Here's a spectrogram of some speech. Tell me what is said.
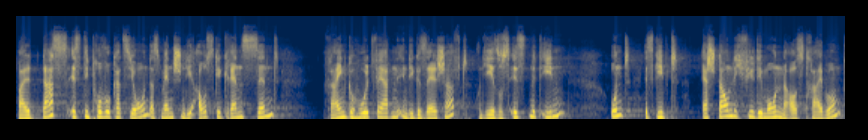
weil das ist die Provokation, dass Menschen, die ausgegrenzt sind, reingeholt werden in die Gesellschaft und Jesus ist mit ihnen. Und es gibt erstaunlich viel Dämonenaustreibung,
